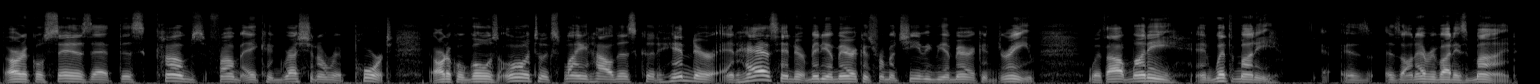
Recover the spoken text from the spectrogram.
The article says that this comes from a congressional report. The article goes on to explain how this could hinder and has hindered many Americans from achieving the American dream. Without money and with money, is is on everybody's mind.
